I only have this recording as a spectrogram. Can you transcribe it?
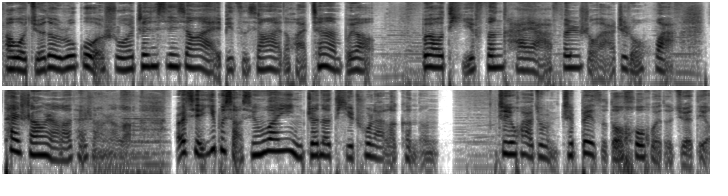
啊！我觉得，如果说真心相爱、彼此相爱的话，千万不要不要提分开呀、分手呀这种话，太伤人了，太伤人了。而且一不小心，万一你真的提出来了，可能。这句话就是你这辈子都后悔的决定。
